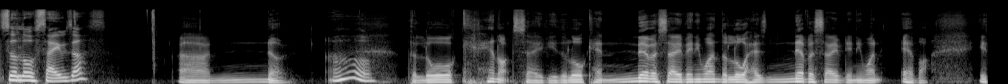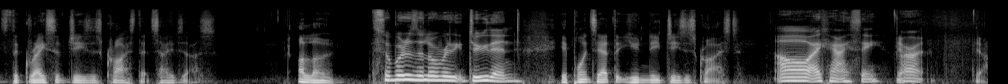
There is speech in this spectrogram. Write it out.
So the law saves us. Uh, no. Oh, The law cannot save you. The law can never save anyone. The law has never saved anyone ever. It's the grace of Jesus Christ that saves us alone. So what does the law really do then? It points out that you need Jesus Christ. Oh, okay, I see. Yeah. All right. Yeah.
